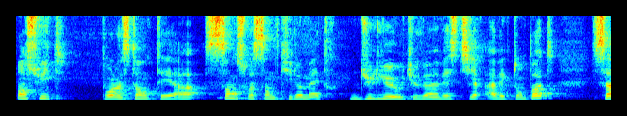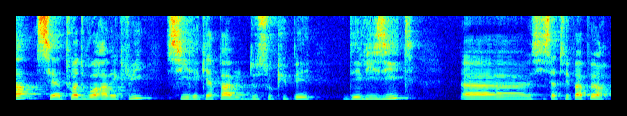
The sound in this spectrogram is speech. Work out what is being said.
Ensuite, pour l'instant, tu es à 160 km du lieu où tu veux investir avec ton pote. Ça, c'est à toi de voir avec lui s'il est capable de s'occuper des visites, euh, si ça te fait pas peur.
